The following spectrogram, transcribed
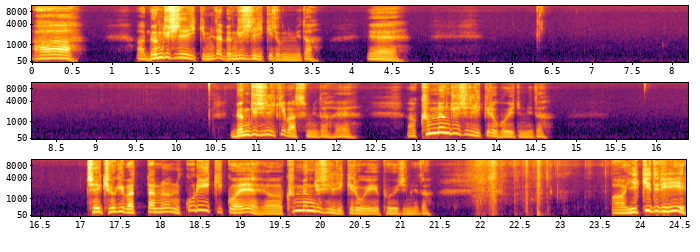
아, 아 명주실 이끼입니다. 명주실 이끼 종류입니다. 예. 명주실 이끼 맞습니다. 예. 아, 큰 명주실 이끼로 보여집니다. 제 기억이 맞다면 꼬리 거에 어, 큰 명주실 이끼로 보여집니다. 아, 이끼들이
